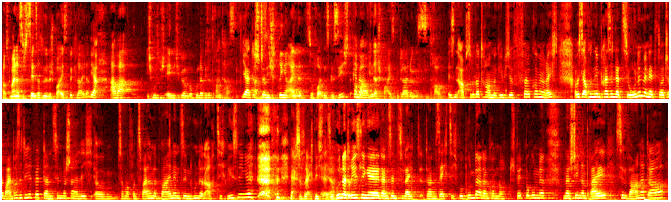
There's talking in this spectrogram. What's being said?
aus meiner Sicht sensationelle Speisebegleiter, ja. aber ich muss mich ähnlich wie beim Burgunder ein bisschen dran tasten. Ja, das also stimmt. Sie springen einem nicht sofort ins Gesicht, genau. aber in der Speisebegleitung ist es ein Traum. Ist ein absoluter Traum, da gebe ich dir vollkommen recht. Aber es ist ja auch in den Präsentationen, wenn jetzt deutscher Wein präsentiert wird, dann sind wahrscheinlich, ähm, sagen wir, von 200 Weinen sind 180 Rieslinge. Na, so vielleicht nicht, ja, also 100 Rieslinge, dann sind es vielleicht dann 60 Burgunder, dann kommen noch Spätburgunder und dann stehen dann drei Silvaner da.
